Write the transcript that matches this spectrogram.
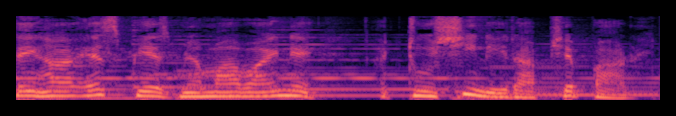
သင်ဟာ SPS မြန်မာပိုင်းနဲ့အတူရှိနေတာဖြစ်ပါတယ်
